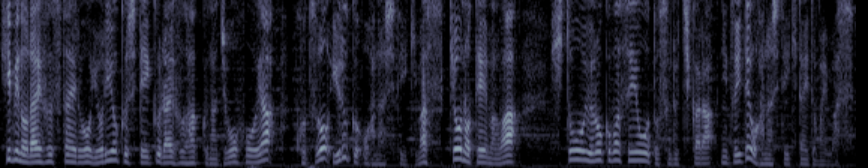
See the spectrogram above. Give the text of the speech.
日々のライフスタイルをより良くしていくライフハックな情報やコツをゆるくお話していきます。今日のテーマは、人を喜ばせようとする力についてお話していきたいと思います。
